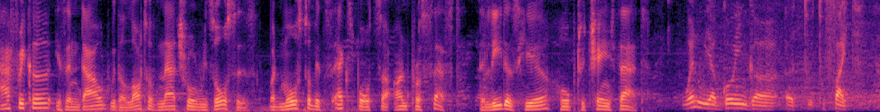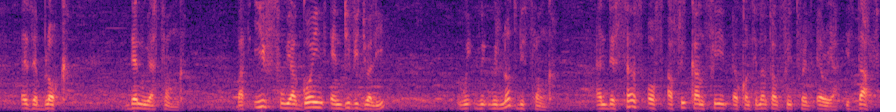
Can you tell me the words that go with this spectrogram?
Africa is endowed with a lot of natural resources, but most of its exports are unprocessed. The leaders here hope to change that. When we are going uh, uh, to, to fight as a bloc, then we are strong. But if we are going individually, we, we will not be strong. And the sense of African free, uh, continental free trade area is that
